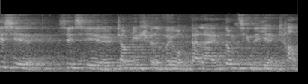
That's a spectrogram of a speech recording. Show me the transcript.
谢谢谢谢张碧晨为我们带来动情的演唱。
